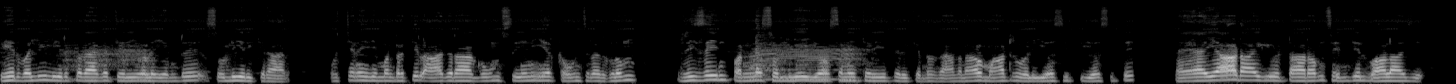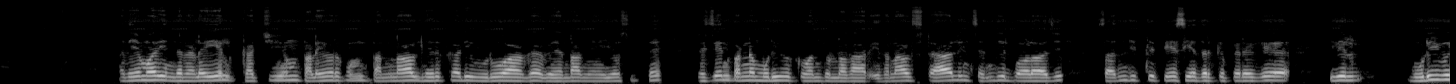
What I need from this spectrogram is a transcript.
வேறு வழியில் இருப்பதாக தெரியவில்லை என்று சொல்லியிருக்கிறார். உச்சநீதிமன்றத்தில் ஆஜராகவும் சீனியர் கவுன்சிலர்களும் ரிசைன் பண்ண சொல்லியே யோசனை தெரிவித்திருக்கின்றனர். அதனால் மாற்று வழி யோசித்து யோசித்து டயர்டாகிவிட்டாராம் செந்தில் பாலாஜி. அதே மாதிரி இந்த நிலையில் கட்சியும் தலைவருக்கும் தன்னால் நெருக்கடி உருவாக வேண்டாம் என யோசித்து ரிசைன் பண்ண முடிவுக்கு வந்துள்ளதார். இதனால் ஸ்டாலின் செந்தில் பாலாஜி சந்தித்து பேசியதற்கு பிறகு இதில் முடிவு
